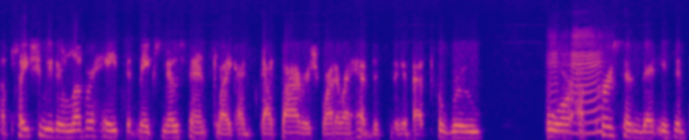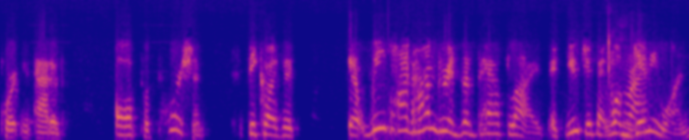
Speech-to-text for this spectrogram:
a place you either love or hate that makes no sense, like I'm Scots Irish, why do I have this thing about Peru? Or Mhm. a person that is important out of all proportion. Because if you know, we've had hundreds of past lives. If you just say, Well, Right. give me one,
